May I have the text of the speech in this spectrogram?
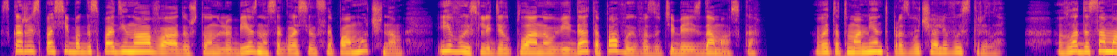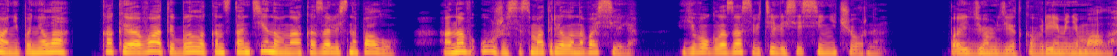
Скажи спасибо господину Аваду, что он любезно согласился помочь нам и выследил планы у Вейдата по вывозу тебя из Дамаска. В этот момент прозвучали выстрелы. Влада сама не поняла, как и Ават и Белла Константиновна оказались на полу. Она в ужасе смотрела на Василия. Его глаза светились и сине черным «Пойдем, детка, времени мало»,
